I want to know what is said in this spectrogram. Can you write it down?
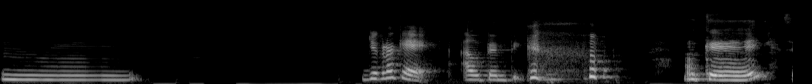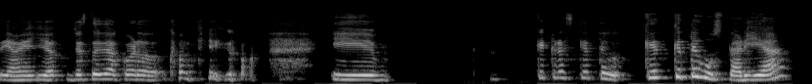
Mm, yo creo que auténtica. Ok, sí, a mí yo, estoy de acuerdo contigo. ¿Y qué crees que te, qué, qué te gustaría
